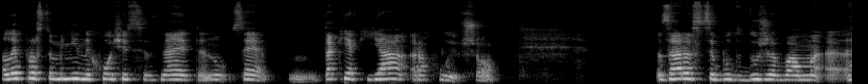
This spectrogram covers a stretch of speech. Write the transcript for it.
Але просто мені не хочеться, знаєте, ну, це так як я рахую, що зараз це буде дуже вам. е,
